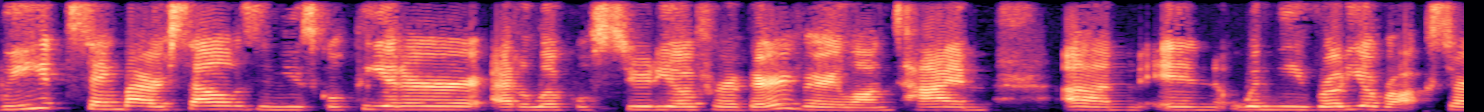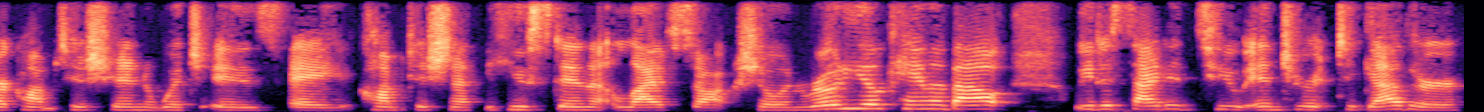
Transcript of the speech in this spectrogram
we sang by ourselves in musical theater at a local studio for a very, very long time. Um, and when the Rodeo Rockstar competition, which is a competition at the Houston Livestock Show and Rodeo, came about, we decided to enter it together.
